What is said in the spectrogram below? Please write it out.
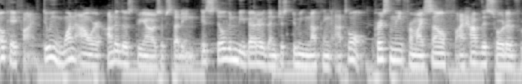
Okay, fine. Doing one hour out of those three hours of studying is still gonna be better than just doing nothing at all. Personally, for myself, I have this sort of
